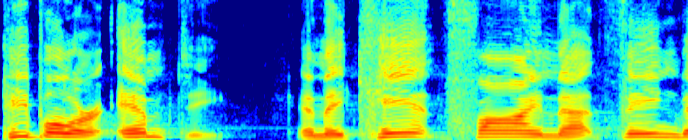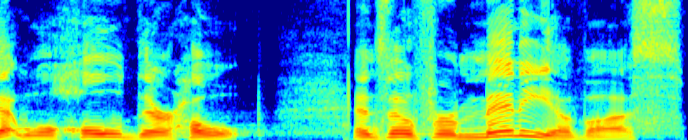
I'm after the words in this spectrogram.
People are empty and they can't find that thing that will hold their hope. And so, for many of us,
